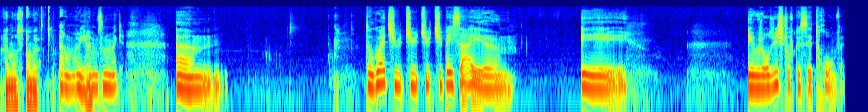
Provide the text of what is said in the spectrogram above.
Raymond, c'est ton gars. Pardon, oui, Raymond, c'est mon mec. Donc ouais, tu, tu, tu, tu payes ça et et et aujourd'hui, je trouve que c'est trop en fait.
